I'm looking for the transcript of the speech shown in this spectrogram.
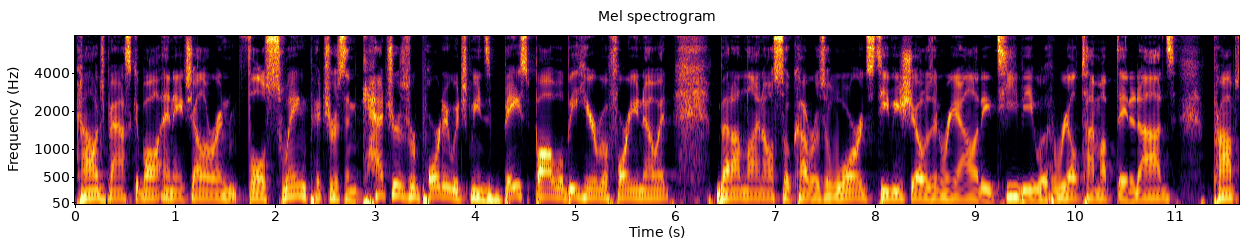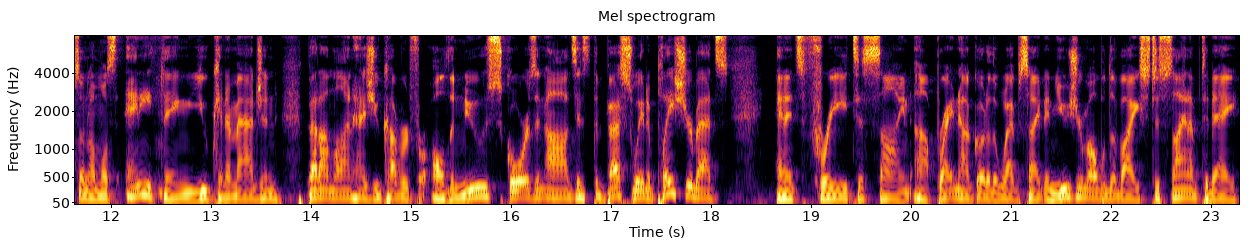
college basketball, NHL are in full swing. Pitchers and catchers reported, which means baseball will be here before you know it. Bet Online also covers awards, TV shows, and reality TV with real time updated odds, props on almost anything you can imagine. Bet Online has you covered for all the news, scores, and odds. It's the best way to place your bets and it's free to sign up. Right now, go to the website and use your mobile device to sign up today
